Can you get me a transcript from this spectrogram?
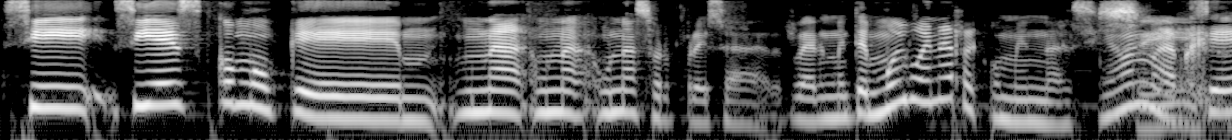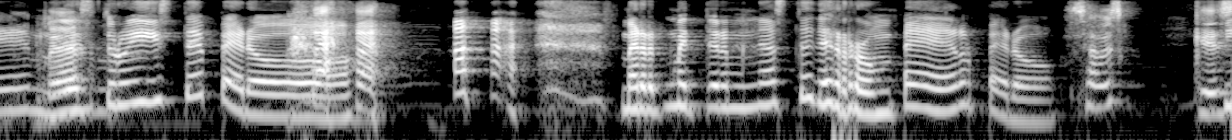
sí, sí es como que una, una, una sorpresa. Realmente muy buena recomendación, Sí. Marge. Me Real- destruiste, pero... me, me terminaste de romper, pero... ¿Sabes qué es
